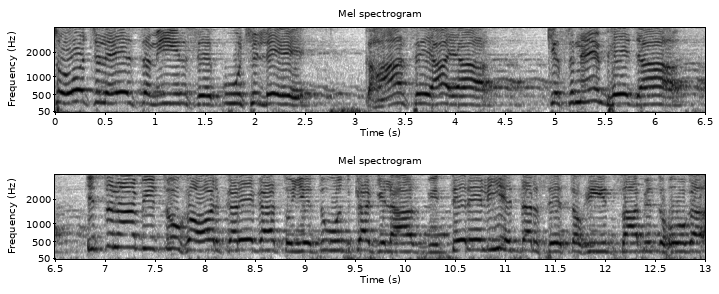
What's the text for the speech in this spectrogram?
سوچ لے، ضمیر سے پوچھ لے، کہاں سے آیا، کس نے بھیجا؟ اتنا بھی تو غور کرے گا تو یہ دودھ کا گلاس بھی تیرے لیے در سے توحید ثابت ہوگا۔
